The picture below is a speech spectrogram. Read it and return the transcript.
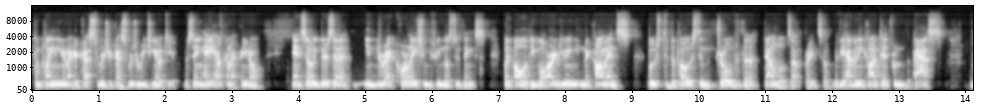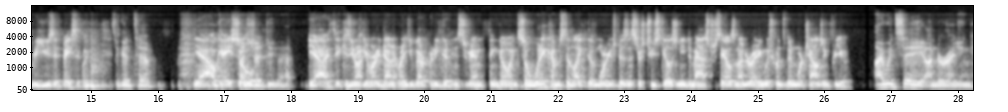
complaining you're not your customers, your customers are reaching out to you. They're saying, hey, how can I, you know, and so there's a indirect correlation between those two things. But all the people arguing in the comments boosted the post and drove the downloads up, right? So if you have any content from the past, reuse it basically. It's a good tip. Yeah. Okay. So I should do that. Yeah, because you know you've already done it, right? You've got a pretty good Instagram thing going. So when it comes to like the mortgage business, there's two skills you need to master: sales and underwriting. Which one's been more challenging for you? I would say underwriting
